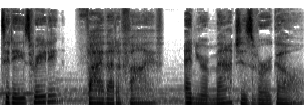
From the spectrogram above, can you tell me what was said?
Today's rating 5 out of 5, and your match is Virgo.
